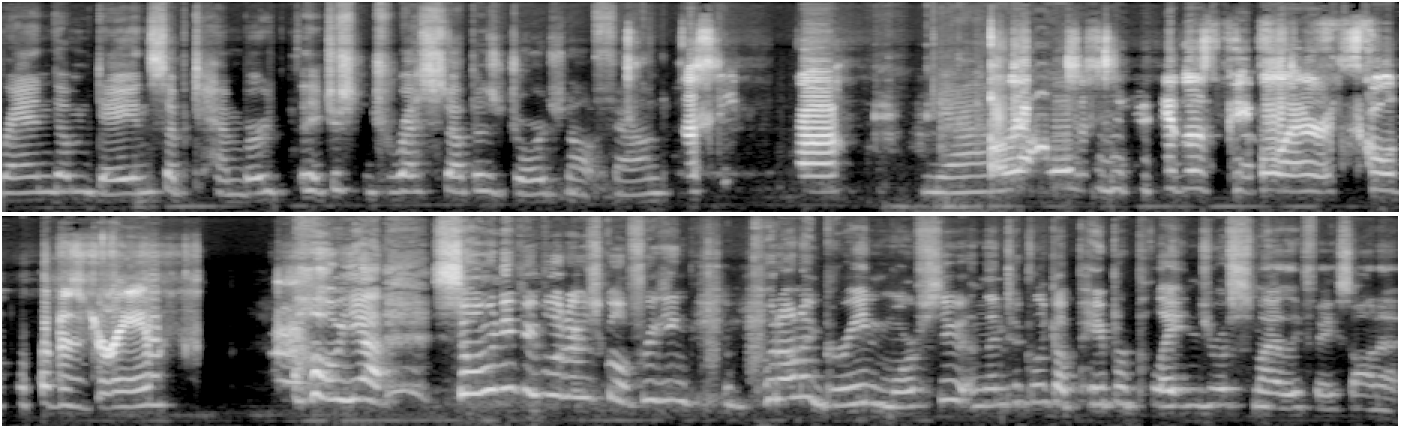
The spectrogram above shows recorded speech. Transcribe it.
random day in September. They just dressed up as George Not Found. Yeah. oh yeah, did you see those people at our school dressed up as Dream? Oh yeah. So many people at our school freaking put on a green morph suit and then took like a paper plate and drew a smiley face on it.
